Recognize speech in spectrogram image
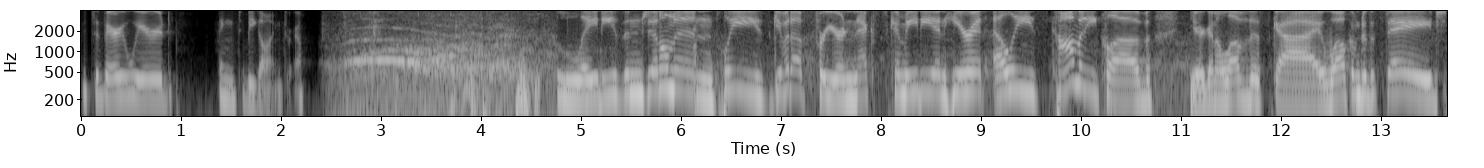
it's a very weird thing to be going through Ladies and gentlemen, please give it up for your next comedian here at Ellie's Comedy Club. You're going to love this guy. Welcome to the stage,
